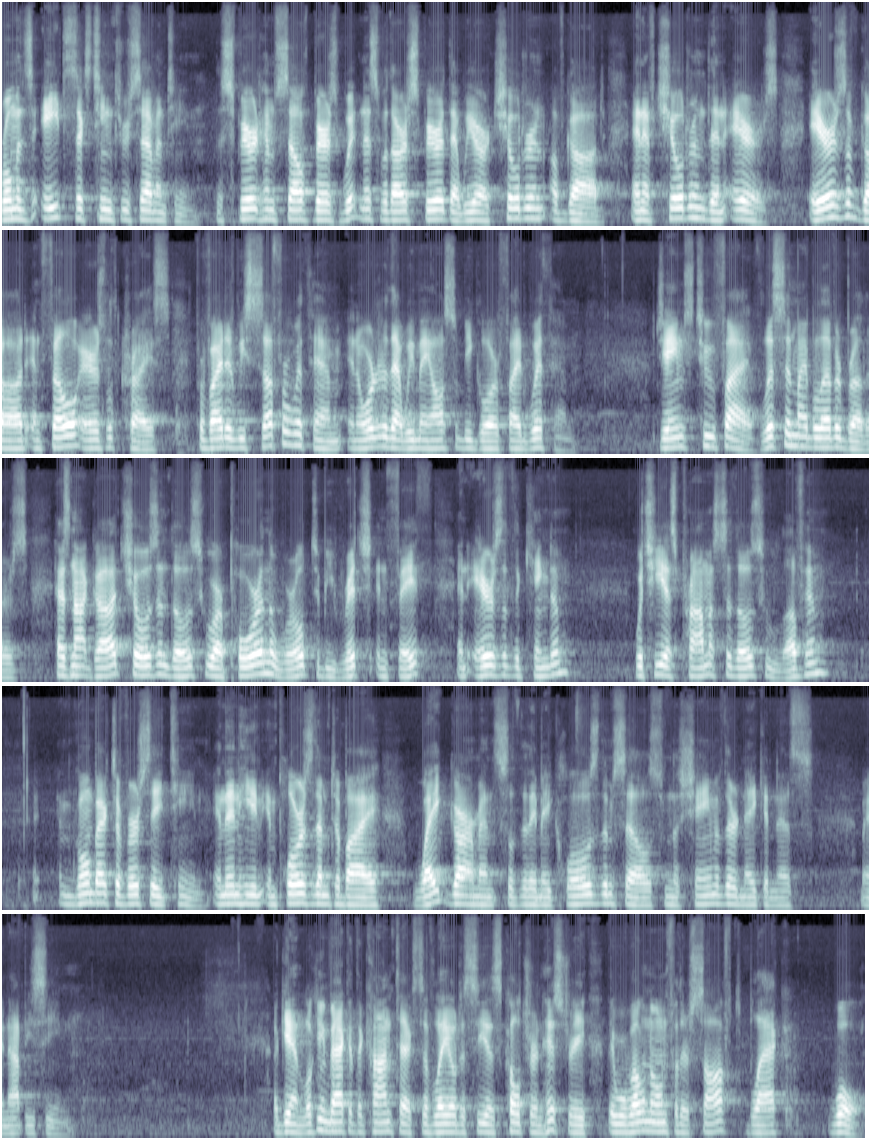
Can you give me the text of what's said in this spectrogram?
Romans 8, 16 through 17. The Spirit Himself bears witness with our spirit that we are children of God, and if children, then heirs, heirs of God and fellow heirs with Christ, provided we suffer with Him in order that we may also be glorified with Him. James 2, 5. Listen, my beloved brothers, has not God chosen those who are poor in the world to be rich in faith and heirs of the kingdom, which He has promised to those who love Him? And going back to verse 18, and then he implores them to buy white garments so that they may clothe themselves from the shame of their nakedness may not be seen. Again, looking back at the context of Laodicea's culture and history, they were well known for their soft black wool.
